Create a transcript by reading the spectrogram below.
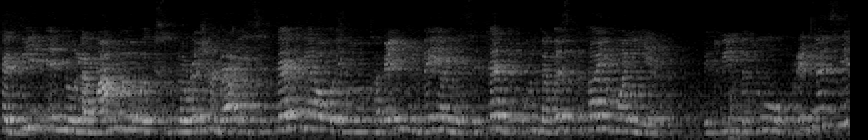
كاتبين إنه لما عملوا exploration رأي الستات لقوا إنه 70% من الستات بتقول ده best time 1 year between the two pregnancy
